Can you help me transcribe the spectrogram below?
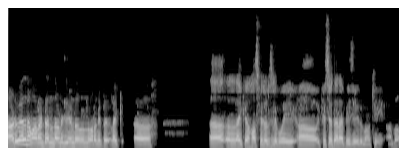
നടുവേദന മാറിയിട്ട് എന്താണ് ചെയ്യേണ്ടതെന്ന് പറഞ്ഞിട്ട് ലൈക്ക് ലൈക്ക് ഹോസ്പിറ്റൽസിൽ പോയി ഫിസിയോതെറാപ്പി ചെയ്ത് നോക്കി. അപ്പോൾ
